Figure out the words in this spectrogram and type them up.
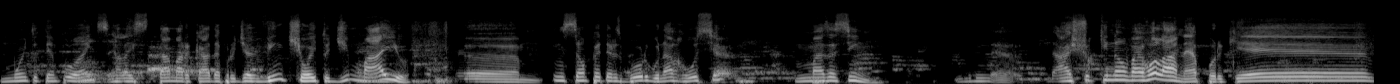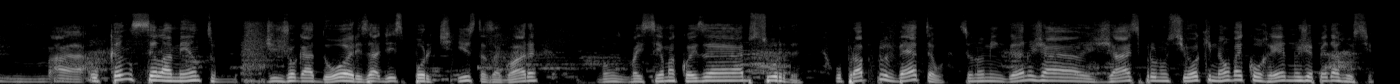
muito tempo antes. Ela está marcada para o dia 28 de maio uh, em São Petersburgo, na Rússia. Mas assim, acho que não vai rolar, né? Porque a, o cancelamento de jogadores, de esportistas agora, vão, vai ser uma coisa absurda. O próprio Vettel, se eu não me engano, já, já se pronunciou que não vai correr no GP da Rússia.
